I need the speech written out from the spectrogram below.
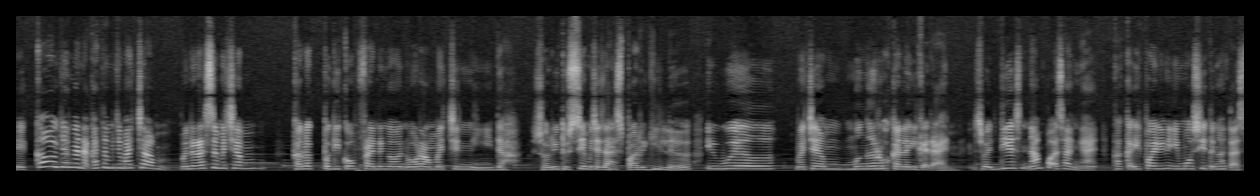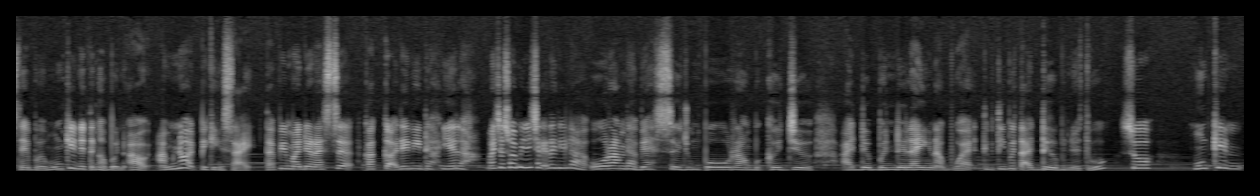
Eh kau jangan nak kata macam-macam. Mana rasa macam kalau pergi confront dengan orang macam ni dah sorry to say macam dah separa gila it will macam mengeruhkan lagi keadaan. Sebab dia nampak sangat kakak ipar dia ni emosi tengah tak stable. Mungkin dia tengah burn out. I'm not picking side. Tapi Mada rasa kakak dia ni dah yelah. Macam suami dia cakap tadi lah orang dah biasa jumpa orang bekerja ada benda lain nak buat tiba-tiba tak ada benda tu. So mungkin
